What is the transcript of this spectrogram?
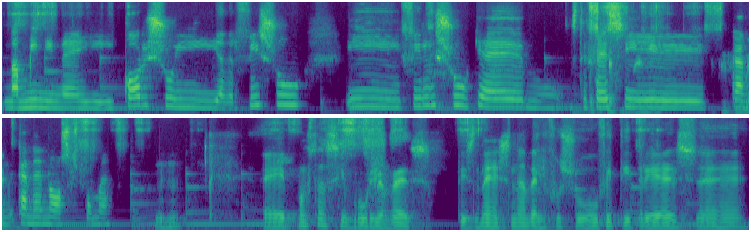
να μην είναι η κόρη σου ή η αδερφή σου ή φίλοι σου και στη θέση κα, κανενός, ας πούμε. Ε, πώς θα συμβούλευες τις νέες συναδέλφους σου, φοιτήτριες, ε,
